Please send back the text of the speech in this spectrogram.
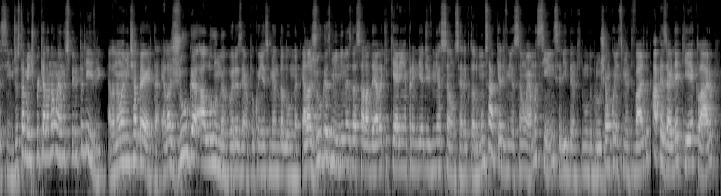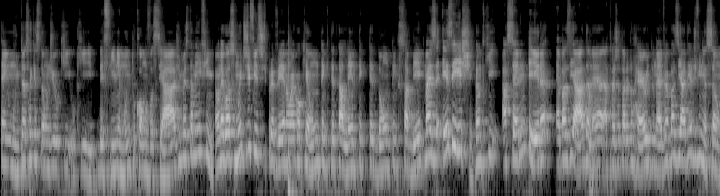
assim? Justamente porque ela não é um espírito livre. Ela não é mente aberta. Ela julga a Luna, por exemplo, o conhecimento da Luna. Ela julga as meninas da sala dela que querem aprender adivinhação, sendo que todo mundo sabe que a adivinhação é uma ciência ali dentro do mundo bruxo, é um conhecimento válido, apesar de que, é claro, tem muito essa questão de o que, o que define muito como você age, mas também, enfim, é um negócio muito difícil de prever, não é qualquer um, tem que ter talento, tem que ter dom, tem que saber, mas existe. Tanto que a série inteira é baseada, né? A trajetória do Harry e do Neville é baseada em adivinhação,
